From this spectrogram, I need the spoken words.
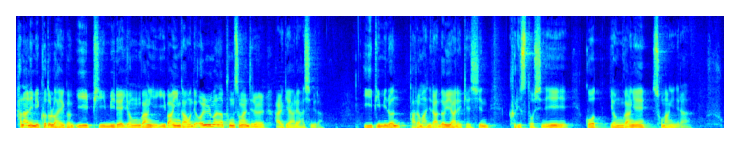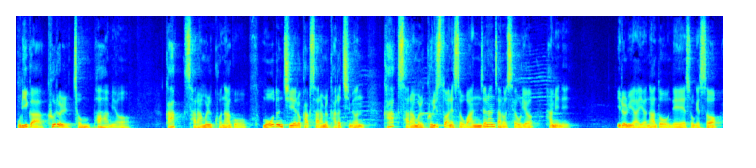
하나님이 그들로 하여금 이 비밀의 영광이 이방인 가운데 얼마나 풍성한지를 알게 하려 하십니다. 이 비밀은 다름 아니라 너희 안에 계신 그리스도시니 곧 영광의 소망이니라. 우리가 그를 전파하며 각 사람을 권하고 모든 지혜로 각 사람을 가르치면 각 사람을 그리스도 안에서 완전한 자로 세우려 함이니 이를 위하여 나도 내 속에서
